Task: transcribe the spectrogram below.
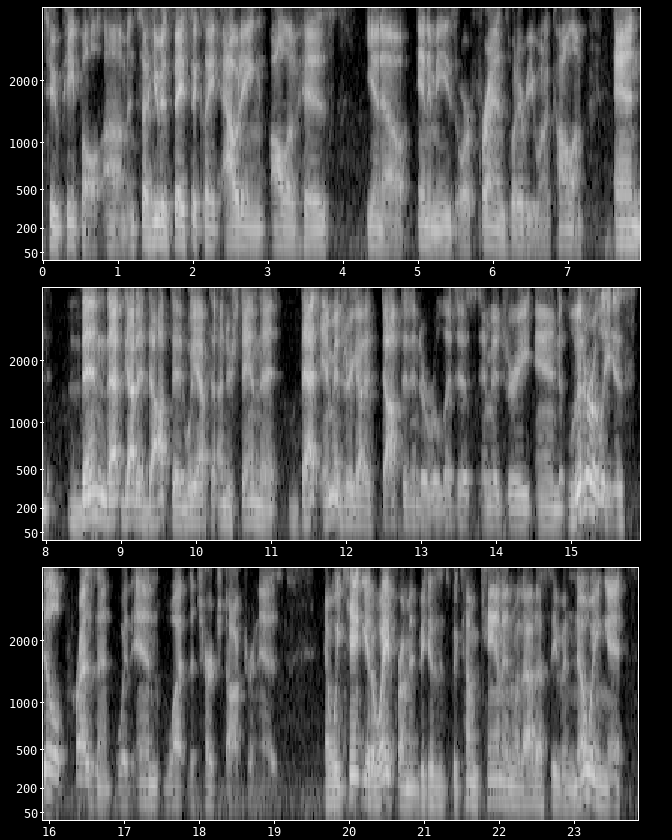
to people. Um, and so he was basically outing all of his you know, enemies or friends, whatever you want to call them. And then that got adopted. We have to understand that that imagery got adopted into religious imagery and literally is still present within what the church doctrine is. And we can't get away from it because it's become canon without us even knowing it.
